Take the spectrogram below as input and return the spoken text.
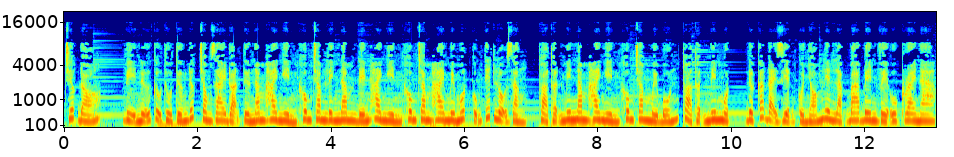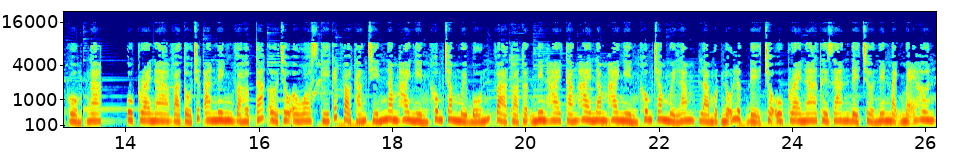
Trước đó, vị nữ cựu thủ tướng Đức trong giai đoạn từ năm 2005 đến 2021 cũng tiết lộ rằng, thỏa thuận Min năm 2014, thỏa thuận Min 1, được các đại diện của nhóm liên lạc ba bên về Ukraine gồm Nga, Ukraine và Tổ chức An ninh và Hợp tác ở châu Âu ký kết vào tháng 9 năm 2014 và thỏa thuận Min 2 tháng 2 năm 2015 là một nỗ lực để cho Ukraine thời gian để trở nên mạnh mẽ hơn.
